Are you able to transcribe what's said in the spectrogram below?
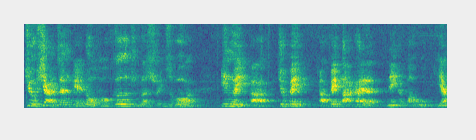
就象征给骆驼喝足了水之后啊。因为啊，就被啊被打开了那个宝物一样，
